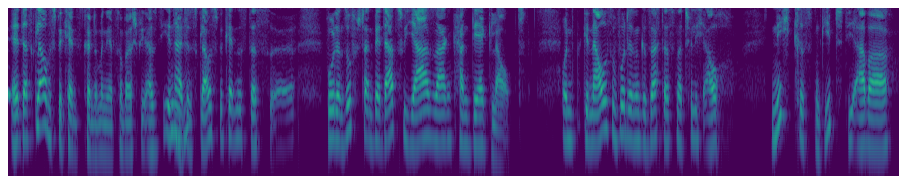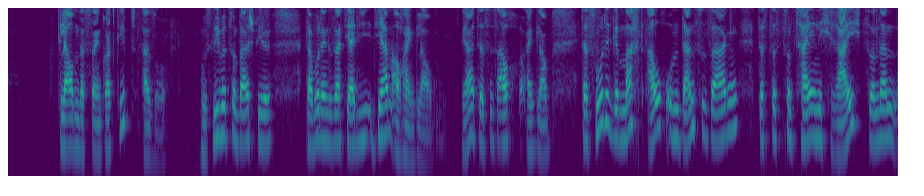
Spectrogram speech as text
Äh, Das Glaubensbekenntnis könnte man ja zum Beispiel, also die Inhalte des Glaubensbekenntnisses, das äh, wurde dann so verstanden, wer dazu Ja sagen kann, der glaubt. Und genauso wurde dann gesagt, dass es natürlich auch Nicht-Christen gibt, die aber glauben, dass es einen Gott gibt, also Muslime zum Beispiel, da wurde dann gesagt, ja, die, die haben auch einen Glauben. Ja, das ist auch ein Glauben. Das wurde gemacht, auch um dann zu sagen, dass das zum Teil nicht reicht, sondern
